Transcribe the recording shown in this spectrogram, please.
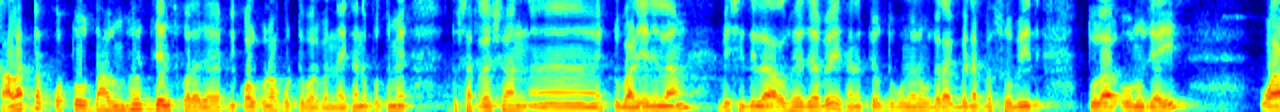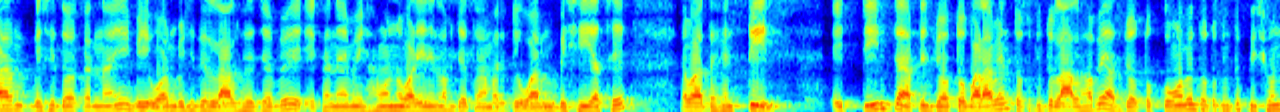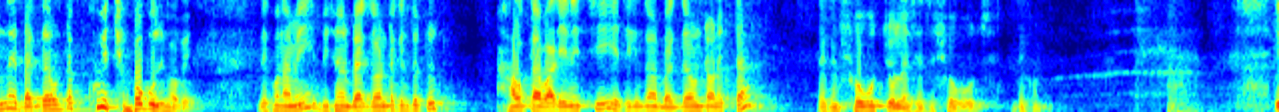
কালারটা কত দারুণভাবে চেঞ্জ করা যায়, আপনি কল্পনাও করতে পারবেন না। এখানে প্রথমে একটু স্যাটারেশন একটু বাড়িয়ে নিলাম। বেশি দিলে লাল হয়ে যাবে। এখানে চোদ্দ পনেরো মতো রাখবেন আপনার ছবির তোলার অনুযায়ী। ওয়ার্ম বেশি দরকার নাই ওয়ার্ম বেশি দিলে লাল হয়ে যাবে। এখানে আমি সামান্য বাড়িয়ে নিলাম, যেহেতু আমার একটি ওয়ার্ম বেশিই আছে। এবার দেখেন টিন এই টিনটা আপনি যত বাড়াবেন, তত কিন্তু লাল হবে আর যত কমাবেন, তত কিন্তু পিছনের ব্যাকগ্রাউন্ডটা খুবই সবুজ হবে। দেখুন আমি পিছনের ব্যাকগ্রাউন্ডটা কিন্তু একটু হালকা বাড়িয়ে নিচ্ছি, এতে কিন্তু আমার ব্যাকগ্রাউন্ডটা অনেকটা দেখেন সবুজ চলে এসেছে, সবুজ। দেখুন।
